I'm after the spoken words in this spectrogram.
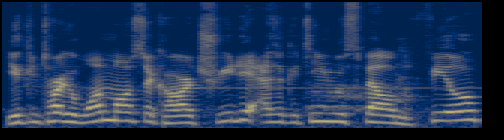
you can target one monster card, treat it as a continuous spell in the field,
